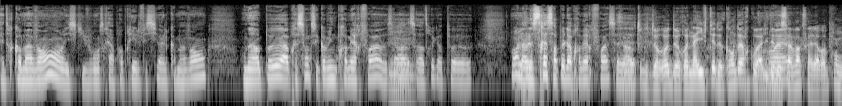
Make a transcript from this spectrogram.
être comme avant Est-ce qu'ils vont se réapproprier le festival comme avant? On a un peu l'impression que c'est comme une première fois. C'est un- Mhm. c'est un truc un peu. on a le stress un peu de la première fois. C'est un truc de, re- de renaïveté, de candeur, quoi, l'idée de savoir que ça allait reprendre.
